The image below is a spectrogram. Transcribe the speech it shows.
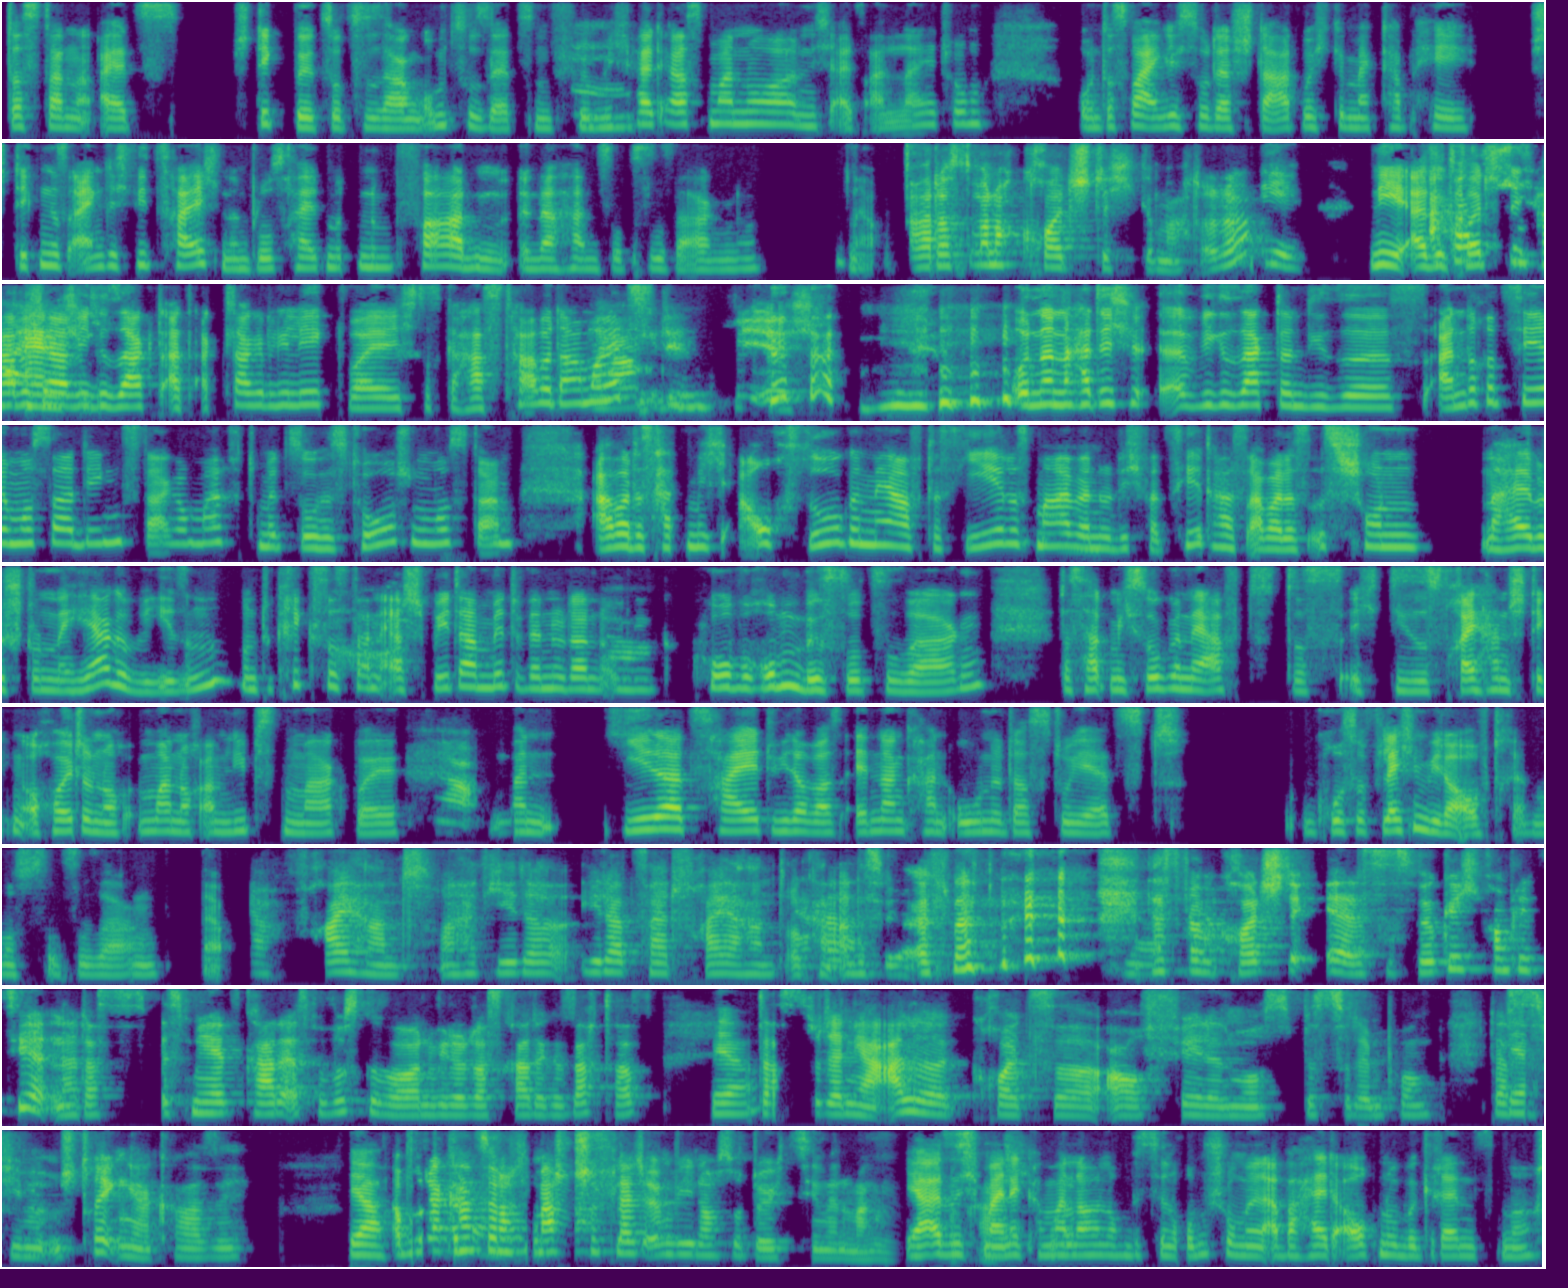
das dann als Stickbild sozusagen umzusetzen. Für mhm. mich halt erstmal nur, nicht als Anleitung. Und das war eigentlich so der Start, wo ich gemerkt habe, hey, Sticken ist eigentlich wie Zeichnen, bloß halt mit einem Faden in der Hand sozusagen. Ne? Ja. Aber du hast immer noch Kreuzstich gemacht, oder? Nee. Nee, also Ach, Kreuzstich habe ich ja, wie gesagt, ad acta gelegt, weil ich das gehasst habe damals. Ja, wie ich. und dann hatte ich, äh, wie gesagt, dann dieses andere Zählmuster-Dings da gemacht mit so historischen Mustern. Aber das hat mich auch so genervt, dass jedes Mal, wenn du dich verzählt hast, aber das ist schon eine halbe Stunde her gewesen und du kriegst es dann erst später mit, wenn du dann um die Kurve rum bist sozusagen. Das hat mich so genervt, dass ich dieses Freihandsticken auch heute noch immer noch am liebsten mag, weil ja. man jederzeit wieder was ändern kann, ohne dass du jetzt große Flächen wieder auftrennen musst sozusagen. Ja, ja Freihand. Man hat jede, jederzeit freie Hand und ja. kann alles wieder öffnen. Ja. Das beim Kreuzstück, ja, das ist wirklich kompliziert. Ne? Das ist mir jetzt gerade erst bewusst geworden, wie du das gerade gesagt hast, ja. dass du dann ja alle Kreuze auffehlen musst bis zu dem Punkt. Das ist wie mit dem Stricken ja quasi. Ja. Aber da kannst du noch die Masche vielleicht irgendwie noch so durchziehen, wenn man. Ja, also ich meine, kann man auch noch ein bisschen rumschummeln, aber halt auch nur begrenzt, ne?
